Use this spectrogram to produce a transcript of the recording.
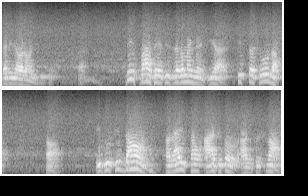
That is our only duty. This process is recommended here, Chitta Sodhaka. Uh, if you sit down and write some article on Krishna,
